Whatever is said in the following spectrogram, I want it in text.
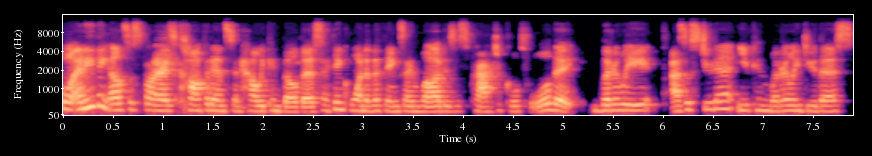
well, anything else as far as confidence and how we can build this? I think one of the things I loved is this practical tool that literally, as a student, you can literally do this.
